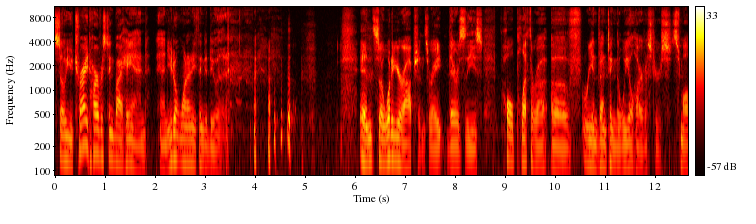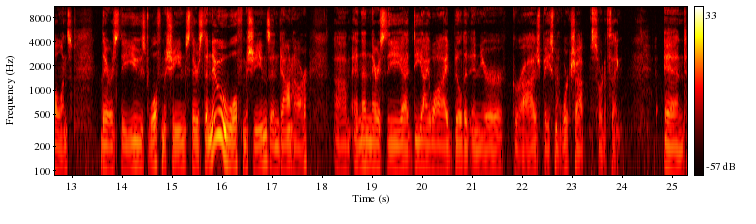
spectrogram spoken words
so you tried harvesting by hand and you don't want anything to do with it. and so, what are your options? Right? There's these whole plethora of reinventing the wheel harvesters, small ones. There's the used wolf machines. There's the new wolf machines in Dauenhauer. Um, and then there's the uh, DIY, build it in your garage, basement, workshop sort of thing. And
